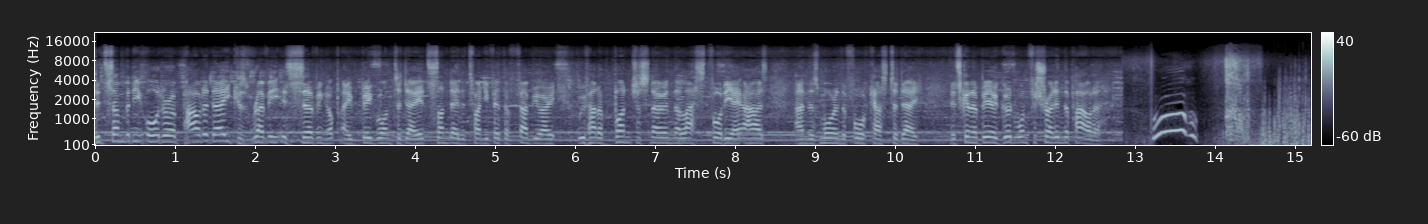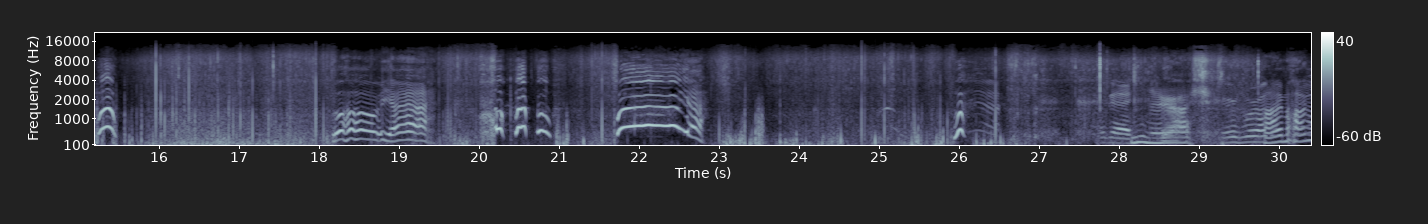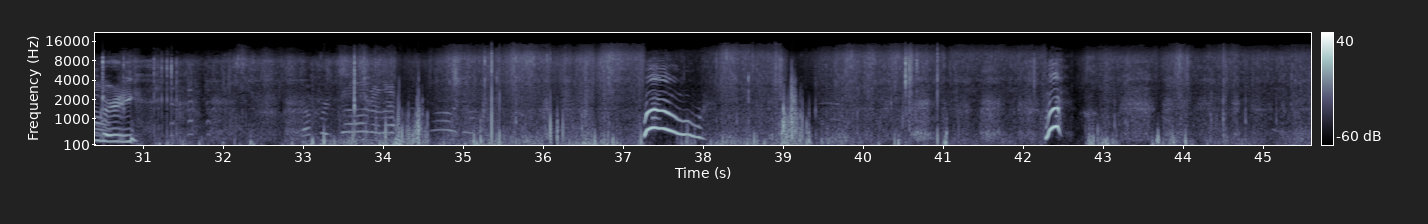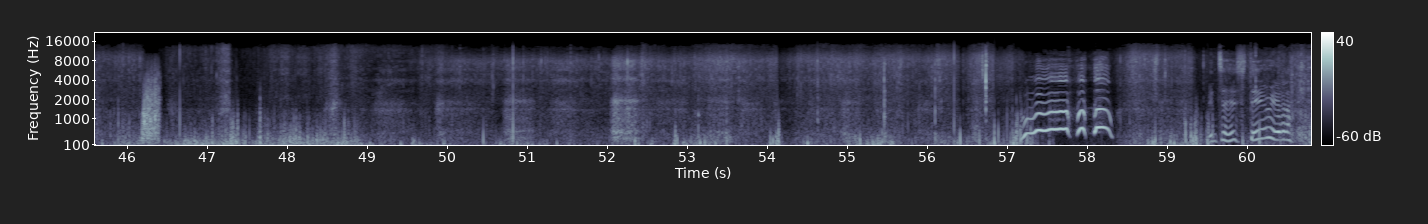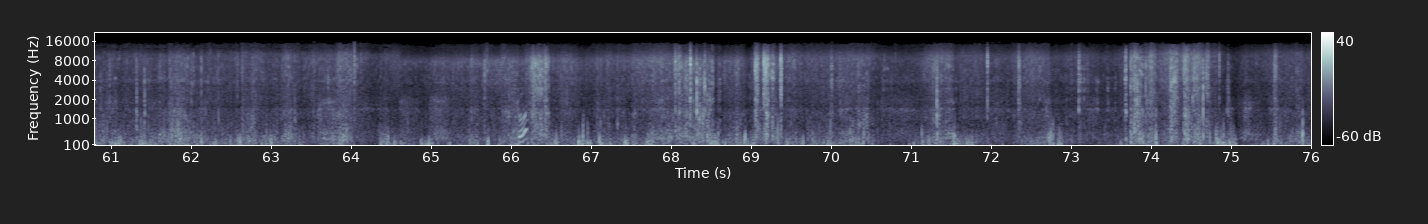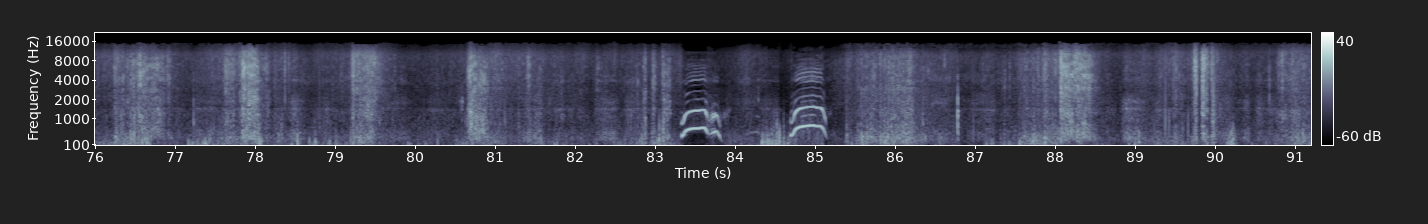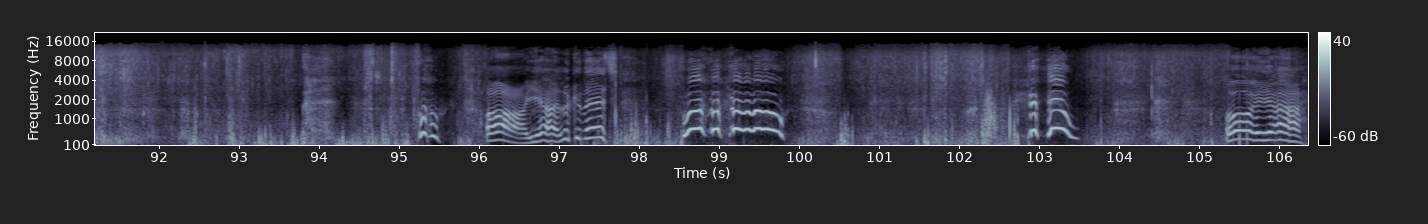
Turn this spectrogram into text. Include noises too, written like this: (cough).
Did somebody order a powder day? Because Revi is serving up a big one today. It's Sunday the 25th of February. We've had a bunch of snow in the last 48 hours and there's more in the forecast today. It's going to be a good one for shredding the powder. Woo! Woo! Oh yeah! (laughs) Woo yeah! Okay. Yes. Here's where I I'm hungry. Comfort zone. I left the zone. Woo! Into hysteria. Whoop. Woo! Woo! Woo! Oh yeah, look at this! Oh yeah!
